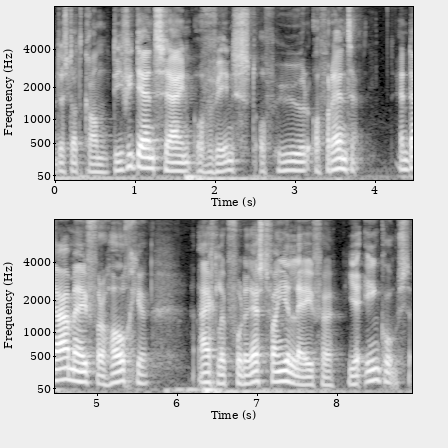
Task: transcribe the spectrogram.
Dus dat kan dividend zijn, of winst, of huur of rente. En daarmee verhoog je eigenlijk voor de rest van je leven je inkomsten.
